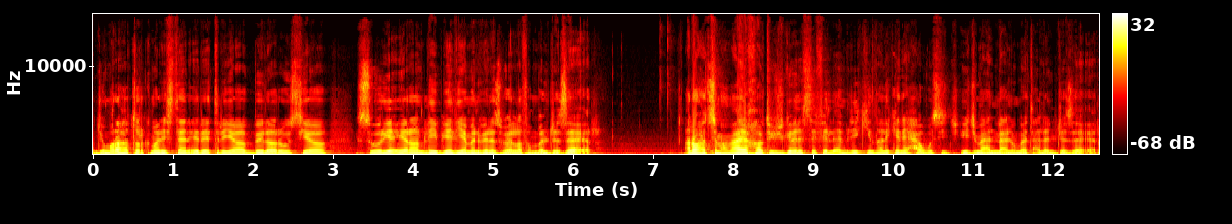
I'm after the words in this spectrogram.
جمرها تركمانستان إريتريا بيلاروسيا سوريا إيران ليبيا اليمن فنزويلا ثم الجزائر. أروح تسمعوا معايا خاوتي وش قال السفير الأمريكي؟ نهار اللي كان يحوس يجمع المعلومات على الجزائر.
